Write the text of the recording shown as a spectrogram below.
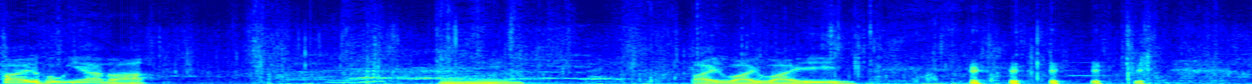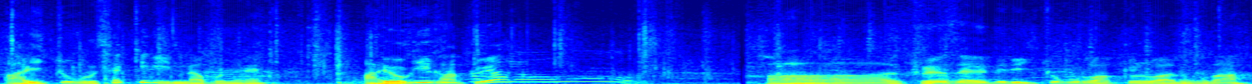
빠이 홍이 안 와? 응? 빠이 와이 와이. 아 이쪽으로 새끼리 있나 보네. 아 여기가 학교야? 아 그래서 애들이 이쪽으로 학교를 가는구나.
